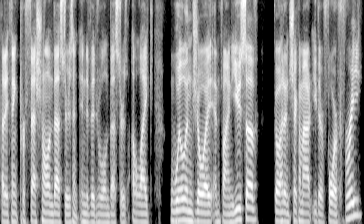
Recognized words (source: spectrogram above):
that I think professional investors and individual investors alike will enjoy and find use of. Go ahead and check them out either for free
